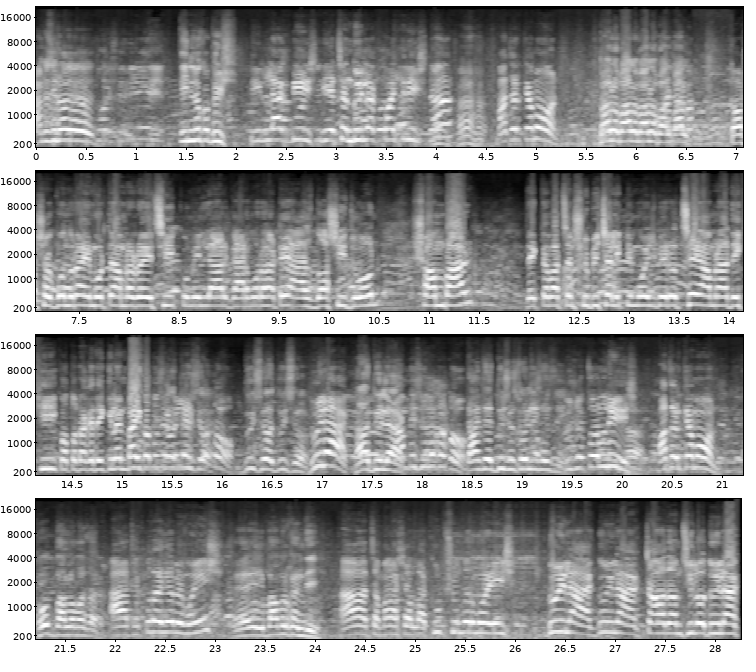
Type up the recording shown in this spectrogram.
দাম ছিল তিন লক্ষ বিশ। তিন লাখ বিশ। নিয়েছেন দুই লাখ পঁয়ত্রিশ না? হ্যাঁ, বাজার কেমন? ভালো ভালো ভালো ভালো ভালো। দর্শক বন্ধুরা, এই মুহূর্তে আমরা রয়েছি কুমিল্লার গারমোরহাটে আজ দশই জুন, সোমবার। দেখতে পাচ্ছেন সুবিশাল একটি মহিষ বেরোচ্ছে আমরা দেখি কত টাকা দেখলেন ভাই কত দুইশো দুইশো দুই লাখ? হ্যাঁ, দুই লাখ। কত? দাম দুইশো চল্লিশ আছে চল্লিশ। বাজার কেমন? খুব ভালো বাজার। আচ্ছা কোথায় যাবে মহিষ? এই বাবরকান্দি। আচ্ছা মাশাল্লাহ খুব সুন্দর মহিষ। দুই লাখ দুই লাখ। চাওয়া দাম ছিল দুই লাখ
